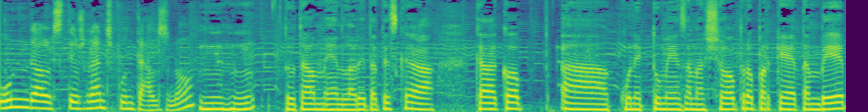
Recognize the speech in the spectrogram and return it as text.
un dels teus grans puntals, no? Mm -hmm, totalment. La veritat és que cada cop uh, connecto més amb això, però perquè també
